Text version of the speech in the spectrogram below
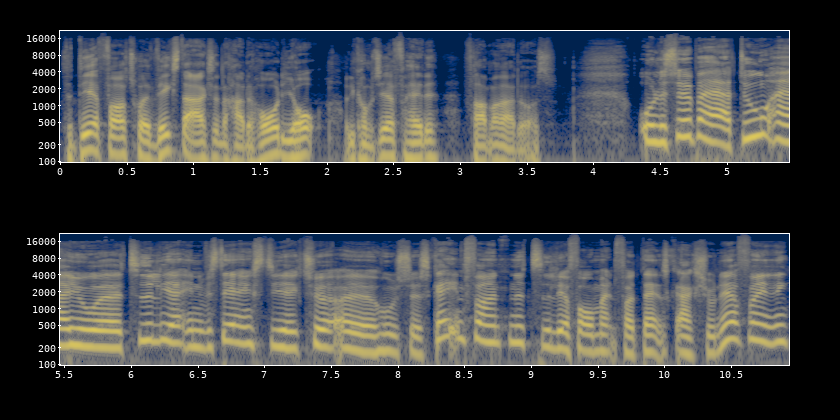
Så derfor tror jeg, at vækstaktierne har det hårdt i år, og de kommer til at få have det fremadrettet også. Ole Søberg, du er jo øh, tidligere investeringsdirektør øh, hos øh, Skagenfondene, tidligere formand for Dansk Aktionærforening.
